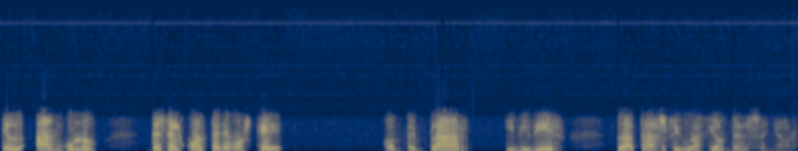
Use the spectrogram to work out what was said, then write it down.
el ángulo desde el cual tenemos que contemplar y vivir la transfiguración del Señor.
